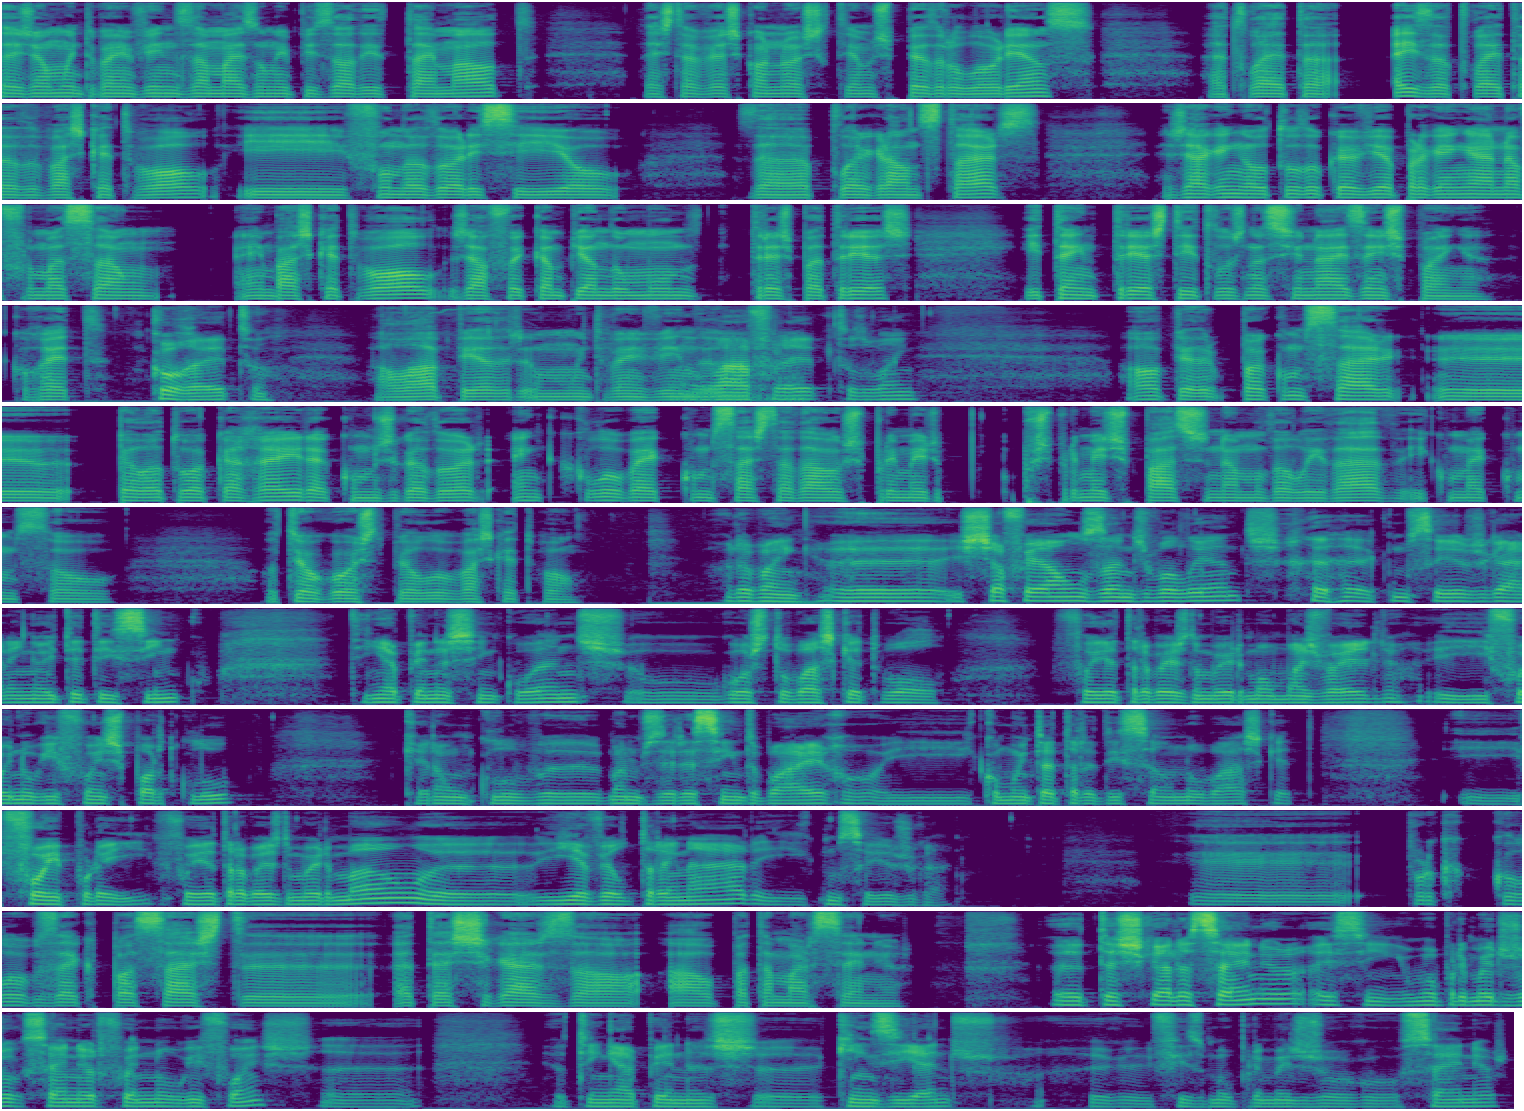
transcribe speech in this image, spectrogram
Sejam muito bem-vindos a mais um episódio de Time Out. Desta vez connosco temos Pedro Lourenço, atleta, ex-atleta de basquetebol e fundador e CEO da Playground Stars. Já ganhou tudo o que havia para ganhar na formação em basquetebol, já foi campeão do mundo 3x3 e tem três títulos nacionais em Espanha, correto? Correto. Olá Pedro, muito bem-vindo. Olá Fred, tudo bem? Olá Pedro, para começar uh, pela tua carreira como jogador, em que clube é que começaste a dar os primeiros, os primeiros passos na modalidade e como é que começou o teu gosto pelo basquetebol? Ora bem, uh, isto já foi há uns anos valentes, comecei a jogar em 85, tinha apenas 5 anos, o gosto do basquetebol foi através do meu irmão mais velho e foi no Guifões Sport Clube, que era um clube, vamos dizer assim, de bairro e com muita tradição no basquete. E foi por aí, foi através do meu irmão, uh, ia vê-lo treinar e comecei a jogar. Uh, por que clubes é que passaste até chegares ao, ao patamar sénior? Até chegar a sénior, é assim, o meu primeiro jogo sénior foi no Guifões, uh, eu tinha apenas 15 anos, fiz o meu primeiro jogo sénior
